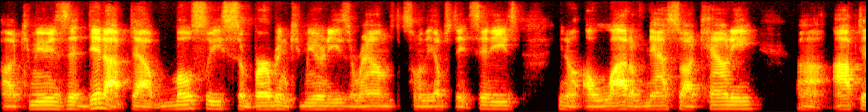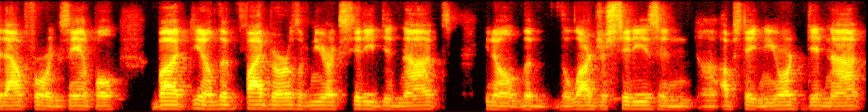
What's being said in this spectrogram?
uh, communities that did opt out, mostly suburban communities around some of the upstate cities. You know, a lot of Nassau County uh, opted out, for example. But you know, the five boroughs of New York City did not. You know, the the larger cities in uh, upstate New York did not.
